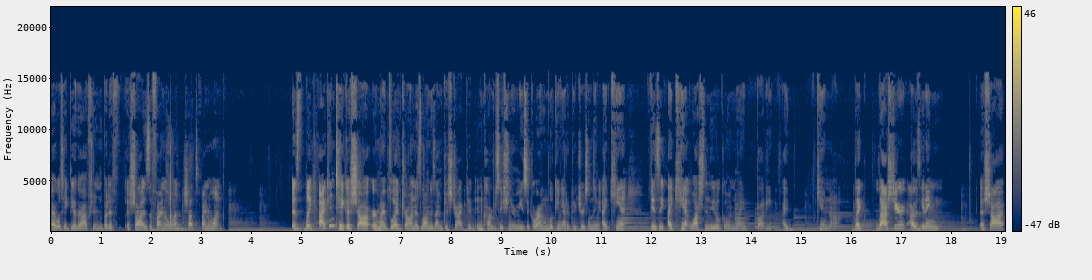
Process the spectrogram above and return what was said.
I will take the other option. But if a shot is the final one, shot's the final one. Is like I can take a shot or my blood drawn as long as I'm distracted in conversation or music or I'm looking at a picture or something. I can't physically I can't watch the needle go in my body. I cannot. Like last year I was getting a shot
